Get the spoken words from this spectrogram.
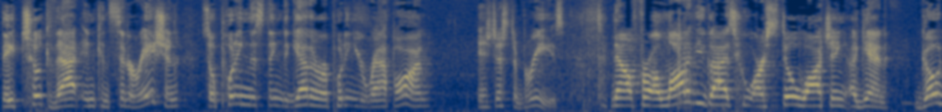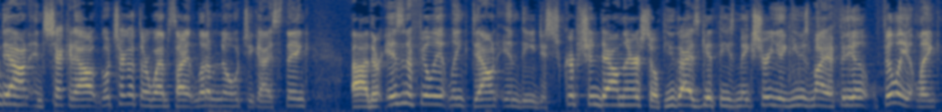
they took that in consideration. So putting this thing together or putting your wrap on is just a breeze. Now, for a lot of you guys who are still watching, again, go down and check it out. Go check out their website. Let them know what you guys think. Uh, there is an affiliate link down in the description down there. So if you guys get these, make sure you use my affiliate link.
